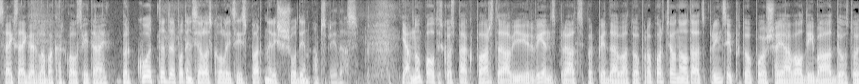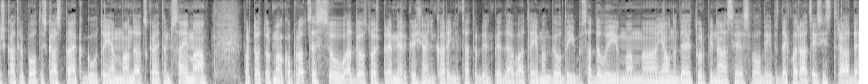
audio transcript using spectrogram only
Sveiks, Eigars! Labvakar, klausītāji! Par ko tad potenciālās koalīcijas partneris šodien apspriedās? Jā, nu, politisko spēku pārstāvji ir vienisprātis par piedāvāto proporcionalitātes principu topošajā valdībā atbilstoši katra politiskā spēka gūtajam mandātu skaitam saimā. Par to turpmāko procesu atbilstoši premjera Krišāņa Kariņa ceturtdien piedāvātajam atbildību sadalījumam jaunadēļ turpināsies valdības deklarācijas izstrāde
